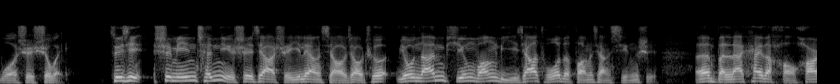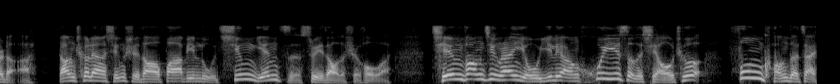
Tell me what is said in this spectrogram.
我是石伟。最近，市民陈女士驾驶一辆小轿车由南平往李家沱的方向行驶，嗯，本来开的好好的啊，当车辆行驶到巴滨路青年子隧道的时候啊，前方竟然有一辆灰色的小车疯狂的在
